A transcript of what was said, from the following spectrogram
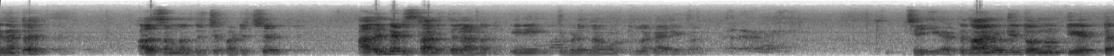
എന്നിട്ട് അത് സംബന്ധിച്ച് പഠിച്ച് അതിന്റെ അടിസ്ഥാനത്തിലാണ് ഇനി ഇവിടുന്ന് അങ്ങോട്ടുള്ള കാര്യങ്ങൾ ചെയ്യുക. ഇപ്പൊ നാനൂറ്റി തൊണ്ണൂറ്റിയെട്ട്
